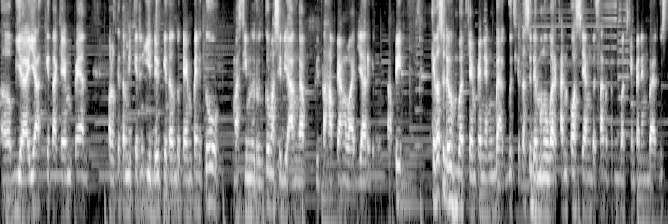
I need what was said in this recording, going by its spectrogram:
uh, biaya kita campaign, kalau kita mikirin ide kita untuk campaign itu masih menurutku masih dianggap di tahap yang wajar gitu. Tapi kita sudah membuat campaign yang bagus, kita sudah mengeluarkan cost yang besar untuk membuat campaign yang bagus.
